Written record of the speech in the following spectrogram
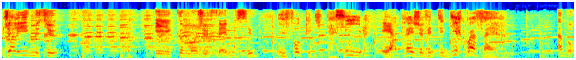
J'arrive, monsieur. Et comment je fais, monsieur? Il faut que tu t'assilles et après je vais te dire quoi faire. Ah bon?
